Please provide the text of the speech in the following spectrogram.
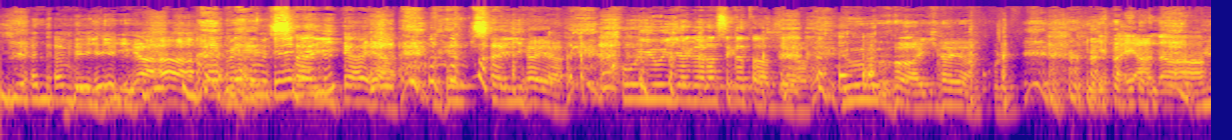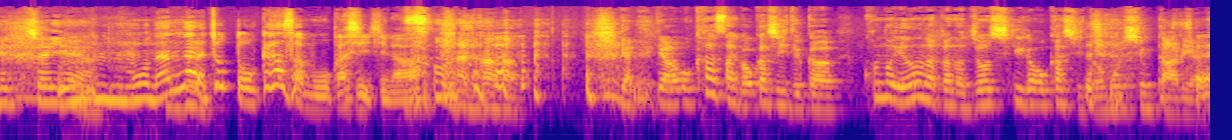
嫌なメールいやーめっちゃ嫌や。めっちゃ嫌や。こういう嫌がらせ方あんだよ。うーわ嫌やこれ。嫌やな。めっちゃ嫌や。うんもうなんならちょっとお母さんもおかしいしな。そうだな。いやいやお母さんがおかしいというかこの世の中の常識がおかしいと思う瞬間あるやん。な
